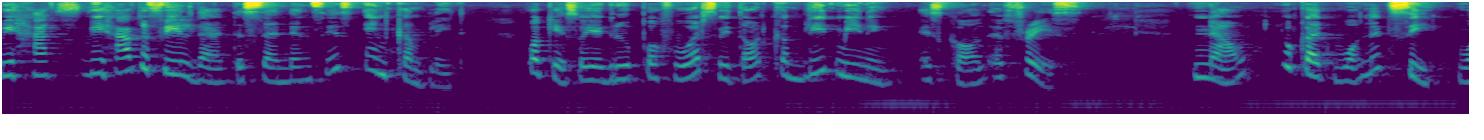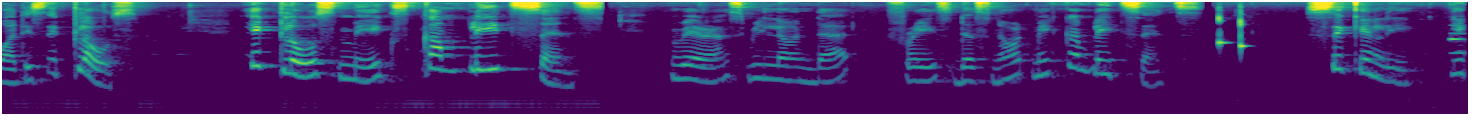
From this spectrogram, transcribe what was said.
we have, we have to feel that the sentence is incomplete. Okay, so a group of words without complete meaning is called a phrase. Now, look at what, let's see what is a clause. A clause makes complete sense, whereas we learned that phrase does not make complete sense. Secondly, a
